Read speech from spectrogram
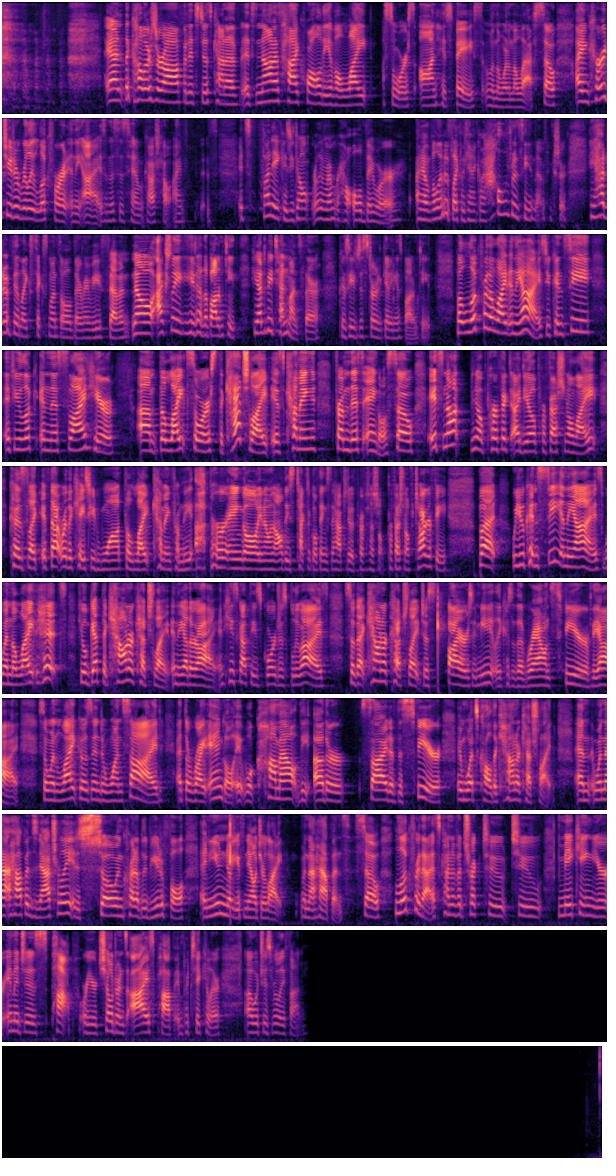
and the colors are off, and it's just kind of, it's not as high quality of a light source on his face than the one on the left. So I encourage you to really look for it in the eyes. And this is him. Gosh, how I, it's, it's funny because you don't really remember how old they were. I know Belinda's like looking at go, how old was he in that picture? He had to have been like six months old there, maybe seven. No, actually, he'd had the bottom teeth. He had to be 10 months there because he just started getting his bottom teeth. But look for the light in the eyes. You can see, if you look in this slide here, um, the light source, the catch light, is coming from this angle. So it's not, you know, perfect, ideal, professional light, because like if that were the case, you'd want the light coming from the upper angle, you know, and all these technical things that have to do with professional, professional photography. But you can see in the eyes, when the light hits, you'll get the counter catch light in the other eye. And he's got these gorgeous blue eyes, so that counter catch light just fires immediately because of the round sphere of the eye. So when light goes into one side at the right angle, it will come out the other side of the sphere in what's called a counter catch light. And when that happens naturally, it is so incredibly beautiful, and you know you've nailed your light when that happens. So look for that. It's kind of a trick to, to making your images pop, or your children's eyes pop in particular, uh, which is really fun.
